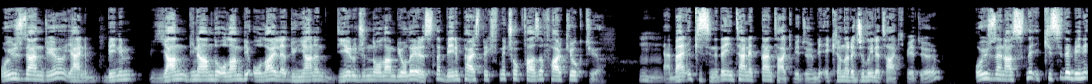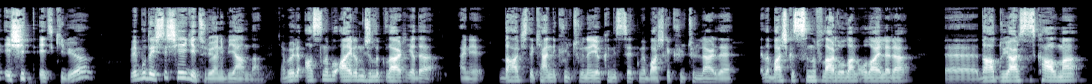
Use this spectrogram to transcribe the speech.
O yüzden diyor yani benim yan binamda olan bir olayla dünyanın diğer ucunda olan bir olay arasında benim perspektifimde çok fazla fark yok diyor. Hı hı. Yani ben ikisini de internetten takip ediyorum. Bir ekran aracılığıyla takip ediyorum. O yüzden aslında ikisi de beni eşit etkiliyor. Ve bu da işte şey getiriyor hani bir yandan. Ya böyle aslında bu ayrımcılıklar ya da hani daha işte kendi kültürüne yakın hissetme başka kültürlerde ya da başka sınıflarda olan olaylara e, daha duyarsız kalma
